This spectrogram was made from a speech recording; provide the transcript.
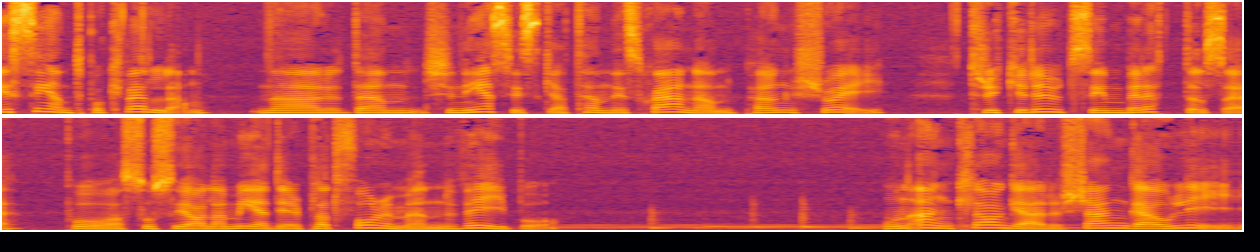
Det är sent på kvällen när den kinesiska tennisstjärnan Peng Shuai trycker ut sin berättelse på sociala medier-plattformen Weibo. Hon anklagar Zhang Gaoli,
